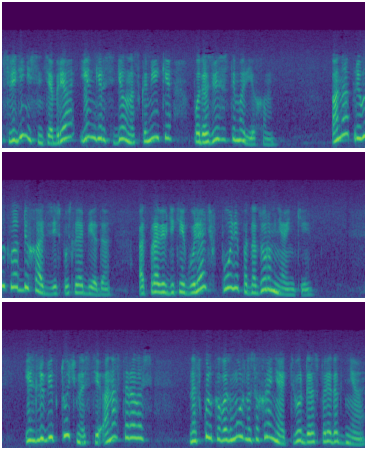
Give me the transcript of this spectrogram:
в середине сентября Ингер сидела на скамейке под развесистым орехом. Она привыкла отдыхать здесь после обеда, отправив детей гулять в поле под надзором няньки. Из любви к точности она старалась насколько возможно сохранять твердый распорядок дня,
